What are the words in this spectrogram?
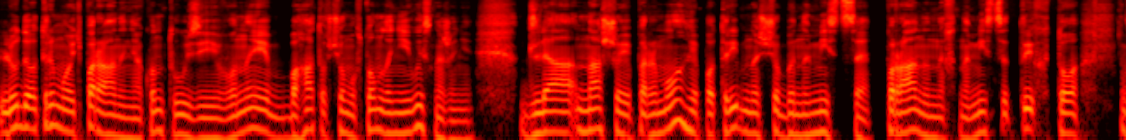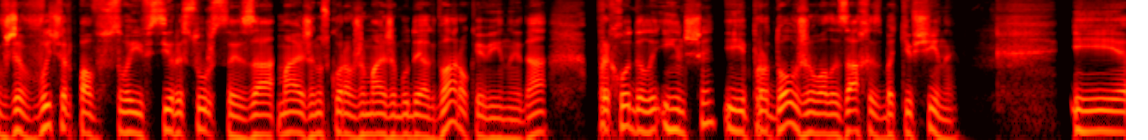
Люди отримують поранення, контузії, вони багато в чому втомлені і виснажені. Для нашої перемоги потрібно, щоб на місце поранених, на місце тих, хто вже вичерпав свої всі ресурси за майже ну скоро вже майже буде як два роки війни. да, Приходили інші і продовжували захист батьківщини. І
